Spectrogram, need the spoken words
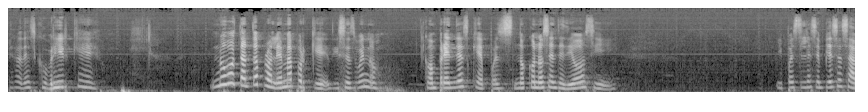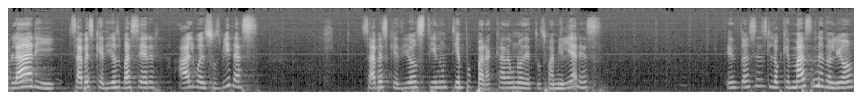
Pero descubrir que no hubo tanto problema porque dices, bueno, comprendes que pues no conocen de Dios y y pues les empiezas a hablar y sabes que Dios va a hacer algo en sus vidas. Sabes que Dios tiene un tiempo para cada uno de tus familiares. Entonces lo que más me dolió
